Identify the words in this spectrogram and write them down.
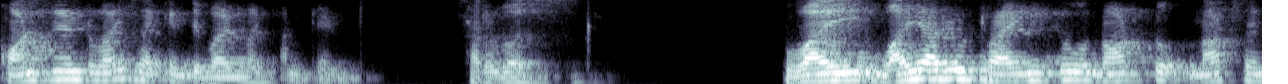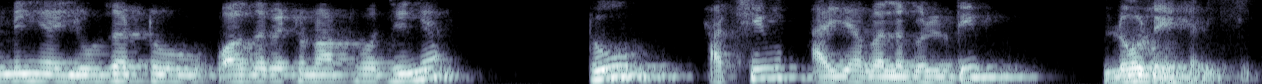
continent-wise, I can divide my content. Servers. Why, why are you trying to not to not sending a user to all the way to North Virginia? To achieve high availability, low latency.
